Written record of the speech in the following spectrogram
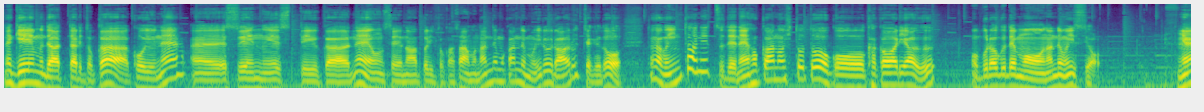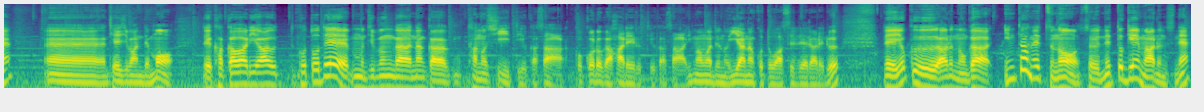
ね、ゲームであったりとかこういうね、えー、SNS っていうかね音声のアプリとかさもう何でもかんでもいろいろあるっちゃけどとにかくインターネットでね他の人とこう関わり合うもうブログでも何でもいいですよ。ね、えー、掲示板でも。で関わり合うことでもう自分がなんか楽しいっていうかさ心が晴れるっていうかさ今までの嫌なことを忘れられる。でよくあるのがインターネットのそういうネットゲームあるんですね。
